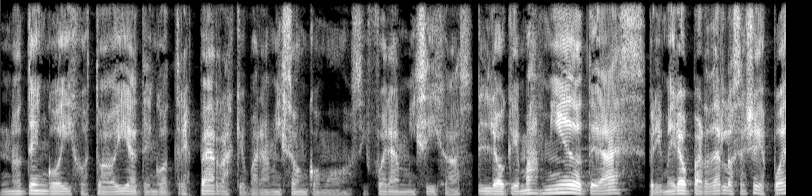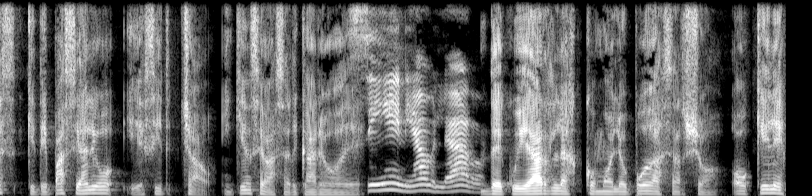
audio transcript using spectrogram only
no tengo hijos todavía, tengo tres perras que para mí son como si fueran mis hijas, lo que más miedo te da es primero perderlos a ellos y después que te pase algo y decir chao. ¿Y quién se va a hacer cargo de, Sí, ni hablar. de cuidarlas como lo puedo hacer yo. O qué les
